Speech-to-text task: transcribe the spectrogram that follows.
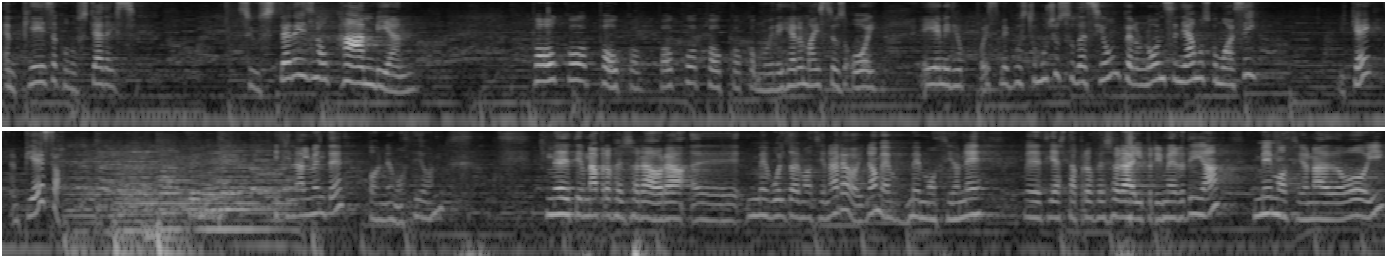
Empieza con ustedes. Si ustedes no cambian, poco a poco, poco a poco, como me dijeron maestros hoy, ella me dijo, pues me gustó mucho su lección, pero no enseñamos como así. ¿Y qué? Empieza. Y finalmente, con emoción, me decía una profesora ahora, eh, me he vuelto a emocionar hoy, ¿no? Me, me emocioné, me decía esta profesora el primer día, me he emocionado hoy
